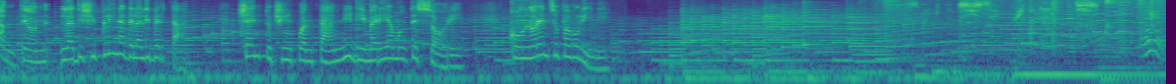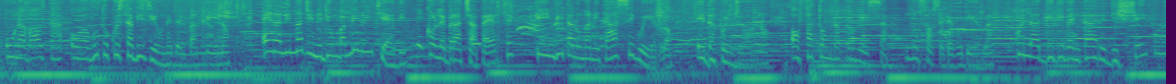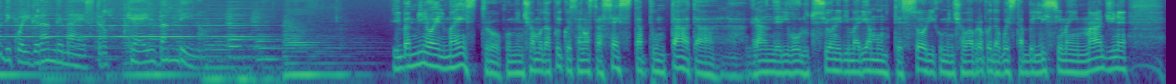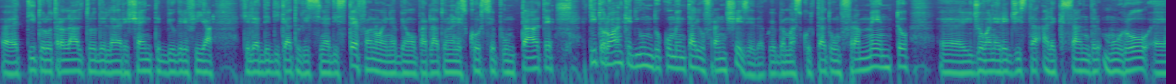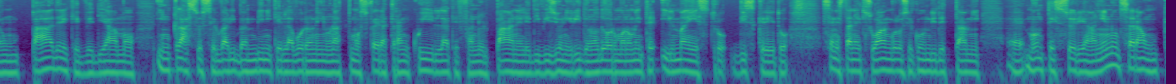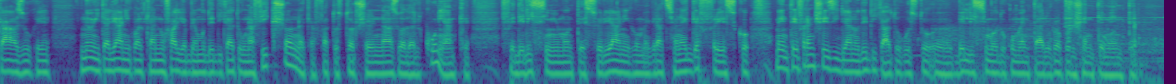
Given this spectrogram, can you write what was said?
Pantheon, la disciplina della libertà. 150 anni di Maria Montessori con Lorenzo Pavolini. Ho avuto questa visione del bambino. Era l'immagine di un bambino in piedi, con le braccia aperte, che invita l'umanità a seguirlo. E da quel giorno ho fatto una promessa, non so se devo dirla, quella di diventare discepolo di quel grande maestro che è il bambino. Il bambino è il maestro, cominciamo da qui questa nostra sesta puntata, la grande rivoluzione di Maria Montessori cominciava proprio da questa bellissima immagine, eh, titolo tra l'altro della recente biografia che le ha dedicato Cristina Di Stefano e ne abbiamo parlato nelle scorse puntate, titolo anche di un documentario francese da cui abbiamo ascoltato un frammento, eh, il giovane regista Alexandre Moureau è un padre che vediamo in classe osservare i bambini che lavorano in un'atmosfera tranquilla, che fanno il pane, le divisioni ridono, dormono, mentre il maestro discreto se ne sta nel suo angolo secondo i dettami eh, montessoriani e non sarà un caso che noi italiani qualche anno fa gli abbiamo dedicato una fiction che ha fatto storcere il naso ad alcuni, anche fedelissimi montessoriani come Grazia Negger Fresco, mentre i francesi gli hanno dedicato questo eh, bellissimo documentario proprio recentemente.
